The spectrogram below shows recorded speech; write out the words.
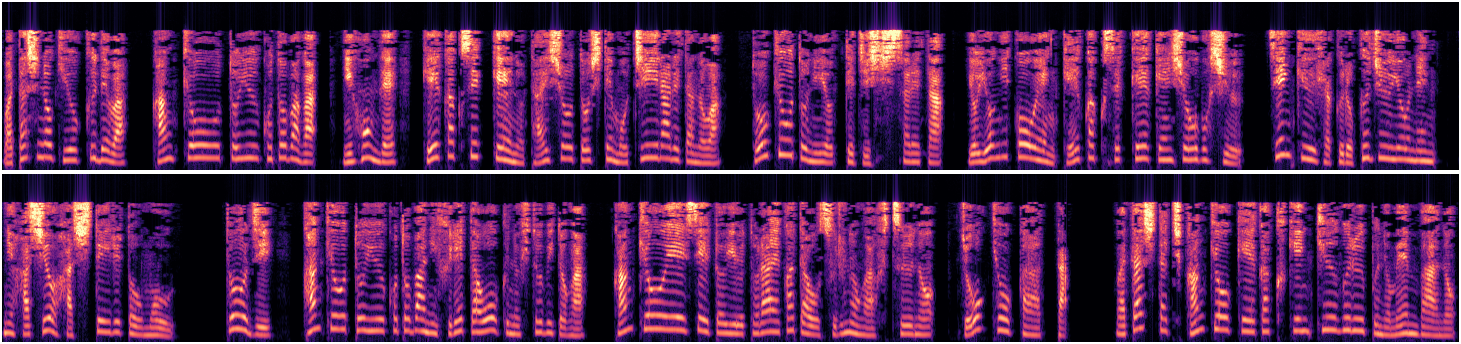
私の記憶では、環境という言葉が日本で計画設計の対象として用いられたのは、東京都によって実施された代々木公園計画設計検証募集1964年に橋を発していると思う。当時、環境という言葉に触れた多くの人々が、環境衛生という捉え方をするのが普通の状況下あった。私たち環境計画研究グループのメンバーの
